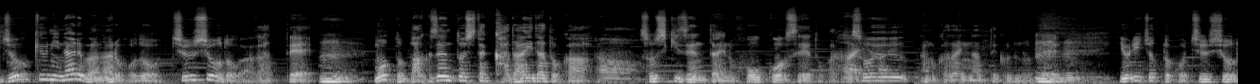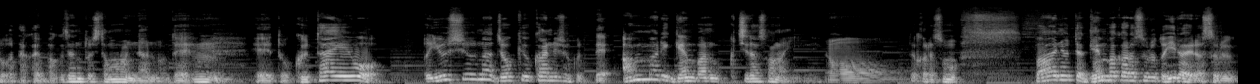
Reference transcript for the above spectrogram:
上級になればなるほど、抽象度が上がって、うん。もっと漠然とした課題だとか。組織全体の方向性とかって、はいそういうあの課題になってくるので、うんうんよりちょっとこう抽象度が高い漠然としたものになるので、うん。えっ、と、具体を、優秀な上級管理職ってあんまり現場に口出さないよね。だからその、場合によっては現場からするとイライラする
